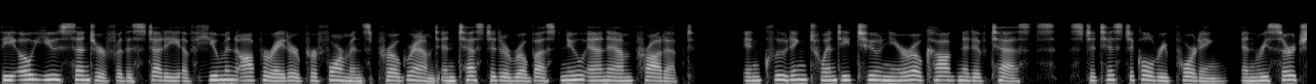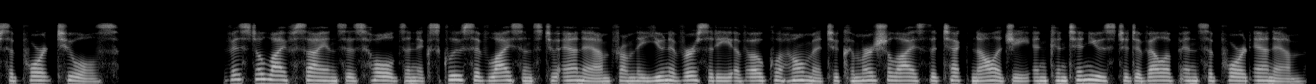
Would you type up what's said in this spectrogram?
The OU Center for the Study of Human Operator Performance programmed and tested a robust new ANAM product, including 22 neurocognitive tests, statistical reporting, and research support tools. Vista Life Sciences holds an exclusive license to ANAM from the University of Oklahoma to commercialize the technology and continues to develop and support ANAM.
